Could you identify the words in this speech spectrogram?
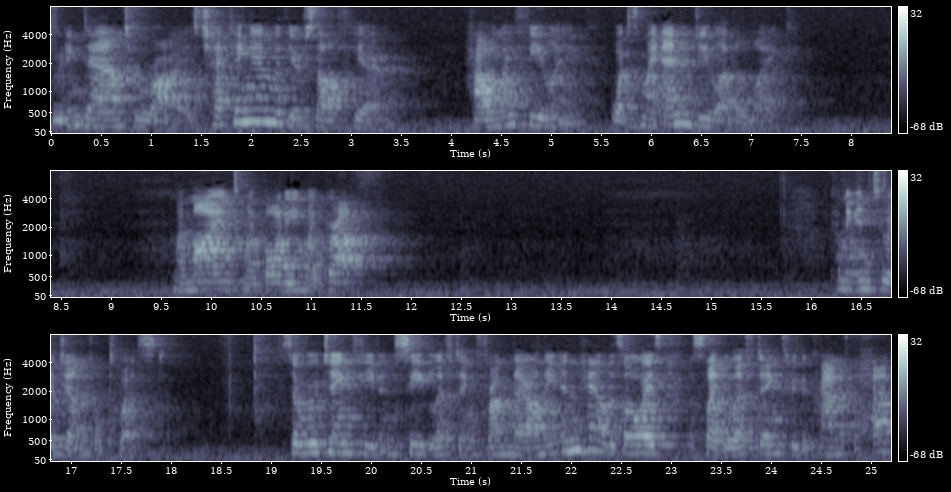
Rooting down to rise. Checking in with yourself here. How am I feeling? What is my energy level like? My mind, my body, my breath. Coming into a gentle twist. So rooting, feet and seat, lifting from there. On the inhale, there's always a slight lifting through the crown of the head.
